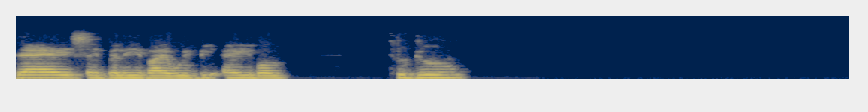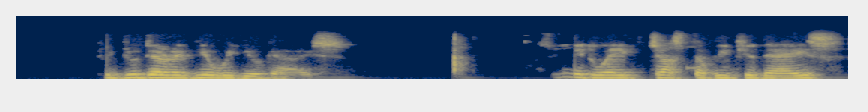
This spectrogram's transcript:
days, I believe I will be able to do to do the review with you guys. So you need to wait just a few days,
